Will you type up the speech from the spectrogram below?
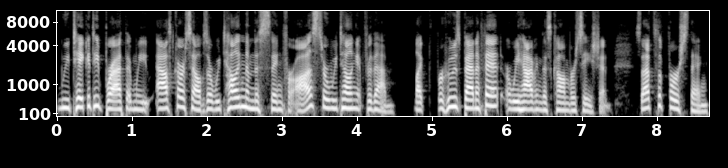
we take a deep breath and we ask ourselves, are we telling them this thing for us or are we telling it for them? Like, for whose benefit are we having this conversation? So that's the first thing.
